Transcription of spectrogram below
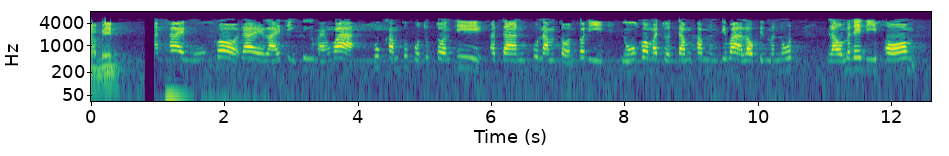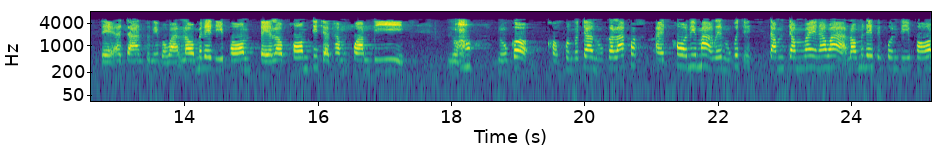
อาเมน การค่ายหนูก็ได้หลายสิ่งคือหมายว่าทุกคำทุกบททุกตอนที่อาจารย์ผู้นำสอนก็ดี หนูก็มาจดจำคำหนึ่งที่ว่าเราเป็นมนุษย์ เราไม่ได้ดีพร้อม แต่อาจารย์ตัวนี้บอกว่า เราไม่ได้ดีพร้อม แต่เราพร้อมที่จะทำความดีหนูหนูก็ขอบคุณพระเจ้าหนูก็รักว่าไอ้ข้อนี้มากเลยหนูก็จะจำจำไว้นะว่า เราไม่ได้เป็นคนดีพร้อม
